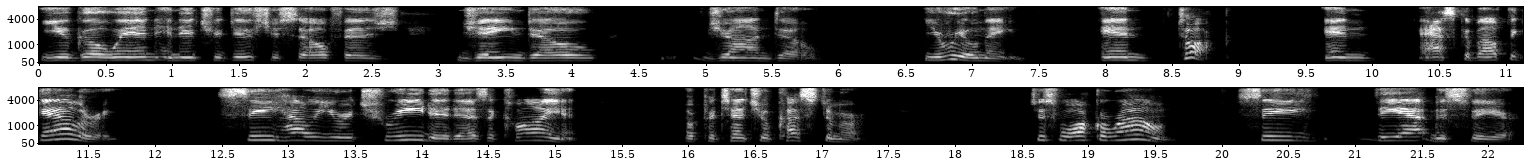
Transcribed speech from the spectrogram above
You go in and introduce yourself as Jane Doe John Doe, your real name, and talk and ask about the gallery. See how you're treated as a client, a potential customer. Just walk around, see the atmosphere,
